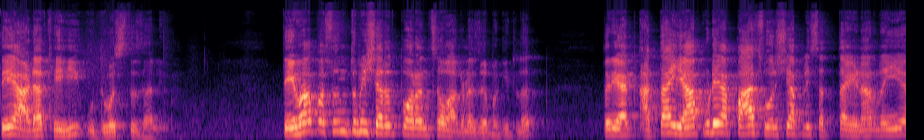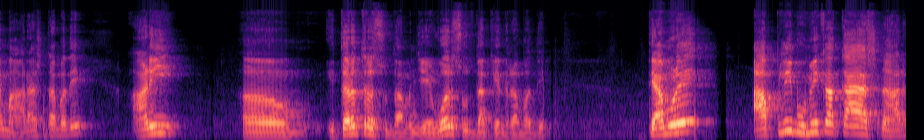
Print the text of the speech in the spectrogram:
ते आडाखेही उद्ध्वस्त झाले. तेव्हापासून तुम्ही शरद पवारांचं वागणं जर बघितलं तर यात आता यापुढे या पाच वर्षे आपली सत्ता येणार नाही आहे महाराष्ट्रामध्ये आणि इतरत्र सुद्धा म्हणजे वर सुद्धा केंद्रामध्ये. त्यामुळे आपली भूमिका काय असणार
